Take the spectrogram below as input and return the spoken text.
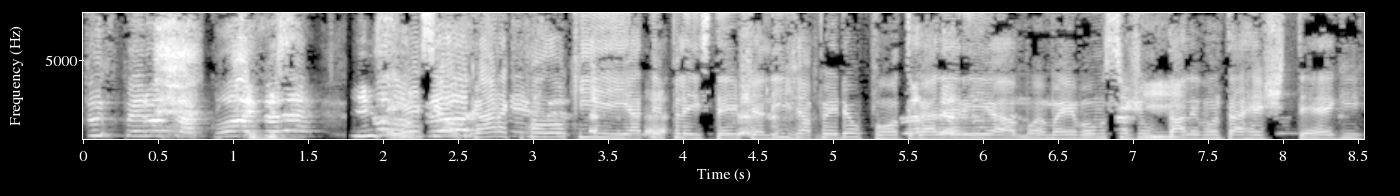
Tu esperou outra coisa, né? Esse é o cara que falou que ia ter Playstation ali já perdeu ponto. Galerinha, amanhã vamos se juntar, e... levantar a hashtag.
